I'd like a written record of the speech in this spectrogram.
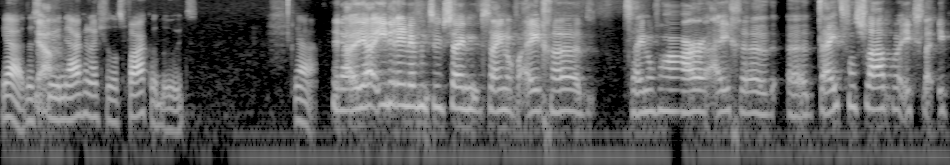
Ja, dus Ja. kun je nagaan als je dat vaker doet. Ja, Ja, ja, iedereen heeft natuurlijk zijn, zijn of eigen, zijn of haar eigen eh, tijd van slapen. Ik sla, ik,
